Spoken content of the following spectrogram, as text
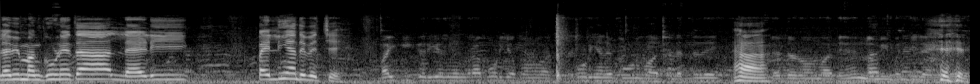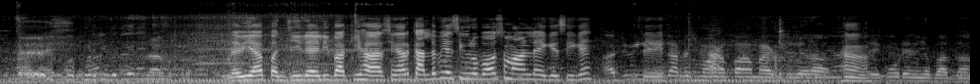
ਲੈ ਵੀ ਮੰਗੂ ਨੇ ਤਾਂ ਲੈ ਲਈ ਪਹਿਲੀਆਂ ਦੇ ਵਿੱਚ। ਬਾਈ ਕੀ ਕਰੀਏ ਰਵਿੰਦਰਾ? ਘੋੜੀਆਂ ਪਾਉਣ ਵਾਸਤੇ ਘੋੜੀਆਂ ਦੇ ਪਾਉਣ ਵਾਸਤੇ ਲੱਤੇ ਦੇ ਹਾਂ। ਲੱਦੇ ਰੋਣ ਵਾਸਤੇ ਨਵੀਂ ਬੰਦੀ ਲੈ ਕੇ। ਫੁੱਫੜ ਜੀ ਵਧੀਆ ਨੇ। ਲੈ ਵੀ ਆ ਪੰਜੀ ਲੈ ਲਈ ਬਾਕੀ ਹਾਰ ਸ਼ਿੰਗਾਰ ਕੱਲ ਵੀ ਅਸੀਂ ਉਰੋਂ ਬਹੁਤ ਸਮਾਨ ਲੈ ਗਏ ਸੀਗੇ। ਅੱਜ ਵੀ ਨਹੀਂ ਕਰਦੇ ਸਮਾਨ ਆਪਾਂ ਮੈਟ ਵਗੈਰਾ ਹਾਂ। ਤੇ ਘੋੜਿਆਂ ਦੀਆਂ ਬਾਗਾਂ।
